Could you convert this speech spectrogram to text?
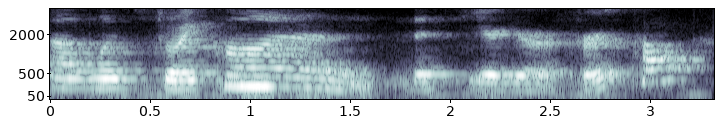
uh, was DroidCon this year your first talk?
